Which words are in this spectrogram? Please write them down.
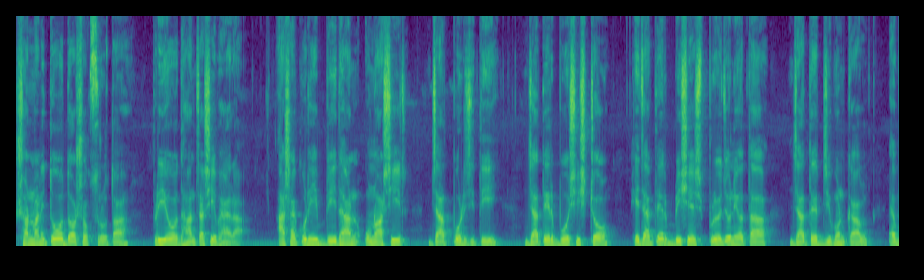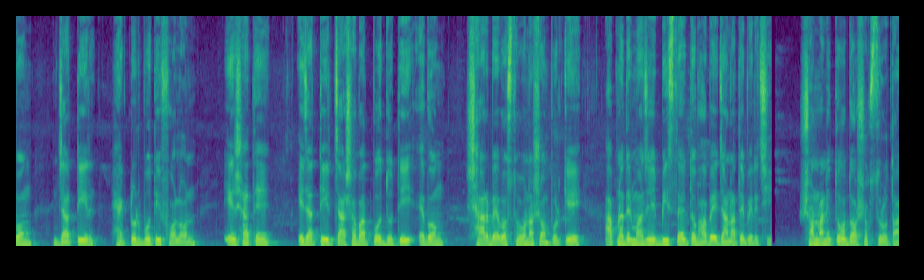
সম্মানিত দর্শক শ্রোতা, প্রিয় ধান চাষি ভাইয়েরা, আশা করি বৃধান উনআশির জাত পরিচিতি, জাতের বৈশিষ্ট্য, এ জাতের বিশেষ প্রয়োজনীয়তা জাতের জীবনকাল এবং জাতটির হেক্টর প্রতি ফলন, এর সাথে এ জাতটির চাষাবাদ পদ্ধতি এবং সার ব্যবস্থাপনা সম্পর্কে আপনাদের মাঝে বিস্তারিতভাবে জানাতে পেরেছি। সম্মানিত দর্শক শ্রোতা,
